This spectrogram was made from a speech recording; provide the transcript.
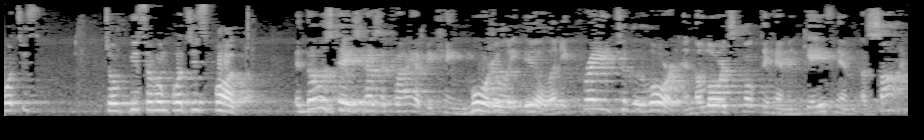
পঁচিশ চব্বিশ এবং পঁচিশ পদ In those days, Hezekiah became mortally ill, and he prayed to the Lord, and the Lord spoke to him and gave him a sign.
